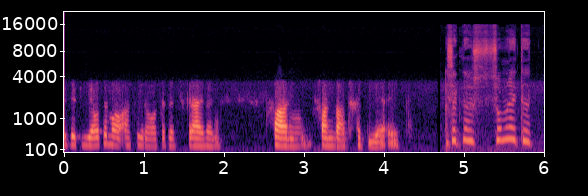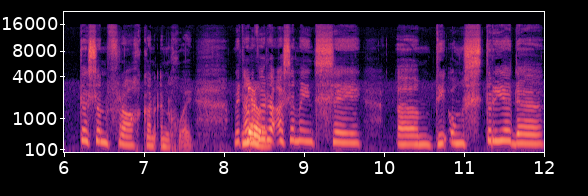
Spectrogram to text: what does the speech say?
is dit heeltemal akkurate beskrywings van van wat gebeur het. As ek nou sommer net 'n tussenvraag kan ingooi. Met ander ja. woorde as 'n mens sê ehm um, die omstrede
